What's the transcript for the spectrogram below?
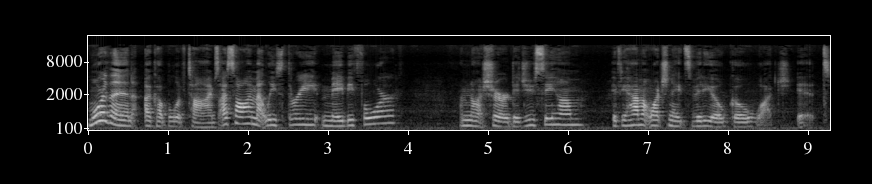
more than a couple of times. I saw him at least three, maybe four. I'm not sure. Did you see him? If you haven't watched Nate's video, go watch it.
